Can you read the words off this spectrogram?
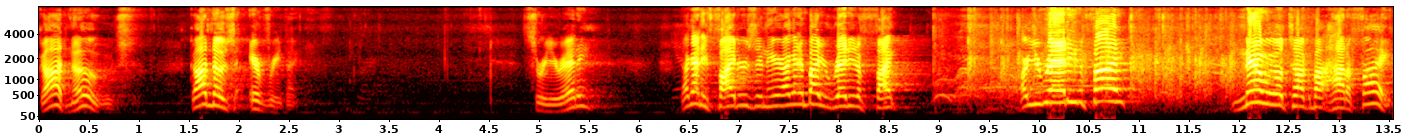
God knows. God knows everything. So, are you ready? I got any fighters in here? I got anybody ready to fight? Are you ready to fight? Now we're going to talk about how to fight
